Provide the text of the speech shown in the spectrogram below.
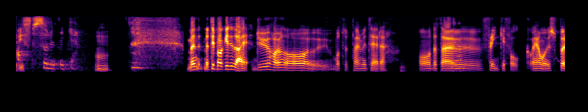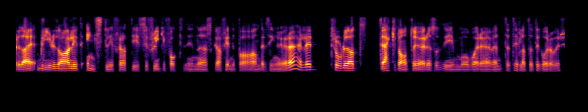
trist. Absolutt ikke. Mm. Men, men, tilbake til deg. Du har jo nå måttet permittere. Og dette er jo flinke folk. Og jeg må jo spørre deg, blir du da litt engstelig for at disse flinke folkene dine skal finne på andre ting å gjøre? Eller tror du at det er ikke noe annet å gjøre, så de må bare vente til at dette går over?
